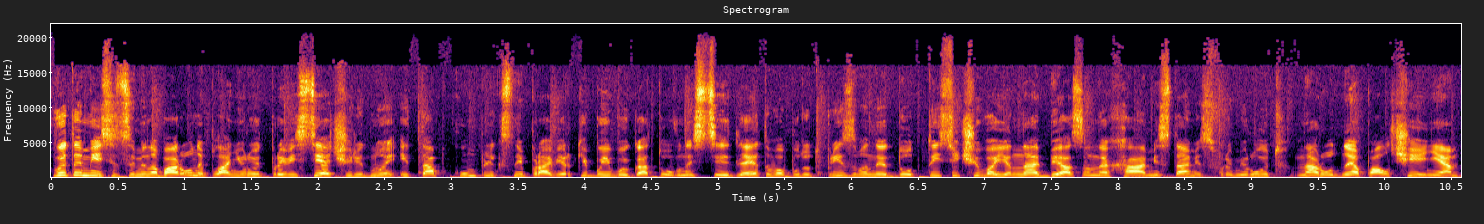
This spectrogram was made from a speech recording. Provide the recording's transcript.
В этом месяце Минобороны планирует провести очередной этап комплексной проверки боевой готовности. Для этого будут призваны до тысячи военнообязанных, а местами сформируют народное ополчение.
